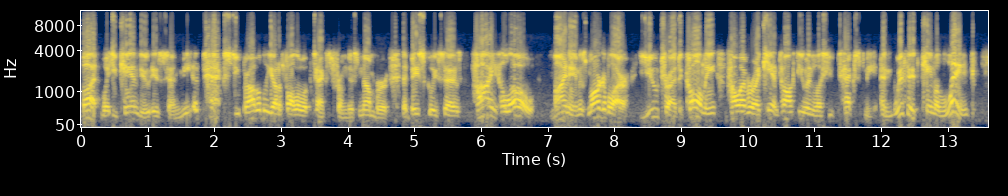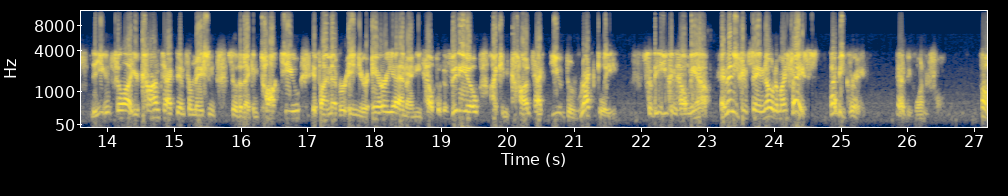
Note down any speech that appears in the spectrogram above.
But what you can do is send me a text. You probably got a follow-up text from this number that basically says, "Hi, hello." My name is Markiplier. You tried to call me, however, I can't talk to you unless you text me. And with it came a link that you can fill out your contact information so that I can talk to you. If I'm ever in your area and I need help with a video, I can contact you directly so that you can help me out. And then you can say no to my face. That'd be great. That'd be wonderful. Oh,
